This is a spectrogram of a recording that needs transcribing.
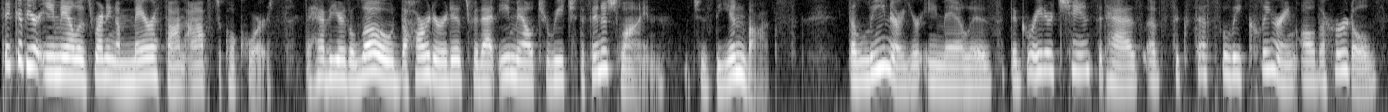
Think of your email as running a marathon obstacle course. The heavier the load, the harder it is for that email to reach the finish line, which is the inbox. The leaner your email is, the greater chance it has of successfully clearing all the hurdles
